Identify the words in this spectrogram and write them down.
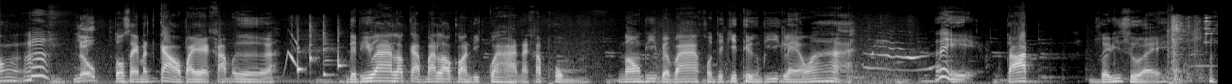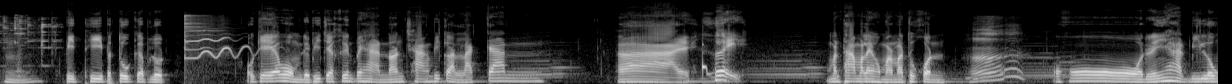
งๆอื้อ Nope. ตรงใส่มันเก่าไปอะครับ เออ เดี๋ยวพี่ว่าเรากลับบ้านเราก่อนดีกว่านะครับผม น้องพี่แบบว่าคนจะคิดถึงพี่อีกแล้วว่าเฮ้ยจอดสวยพี่สวยอื้อหือ ปิดทีประตูเกือบหลุด โอเคครับผมเดี๋ยวพี่จะขึ้นไปหานอนช้างพี่ก่อนละกันไอ้ายเฮ้ย มันทำอะไรของมันมาทุกคน Huh? โอ้โหเดี๋ยวนี้หัดมีลง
